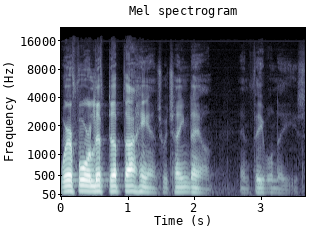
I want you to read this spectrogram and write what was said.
Wherefore, lift up thy hands which hang down and feeble knees.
